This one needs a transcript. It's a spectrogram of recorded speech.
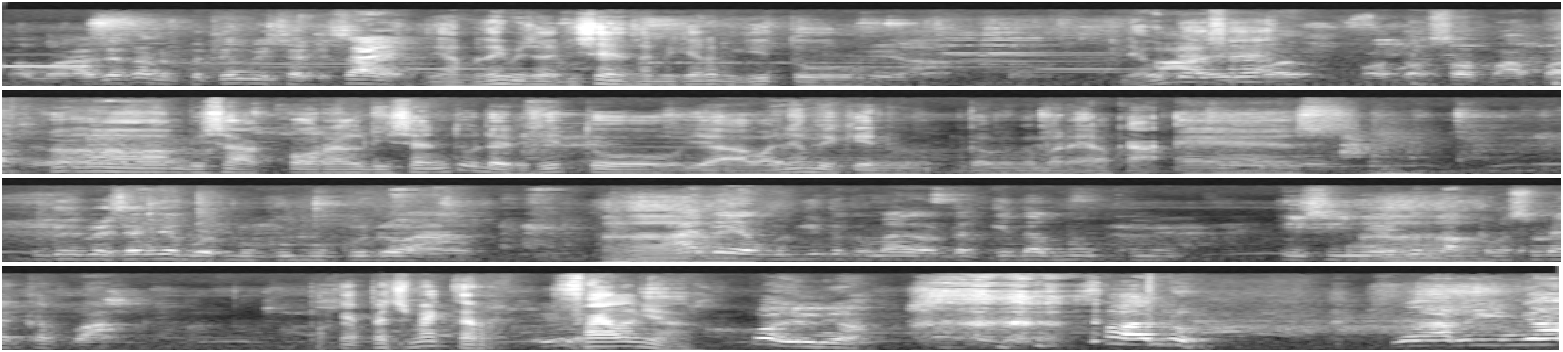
Sama aja kan yang penting bisa desain. Yang penting bisa desain, saya mikirnya begitu. Iya. Ya udah saya Photoshop apa segala Ah, macam. bisa Corel desain tuh dari situ. Ya awalnya bikin gambar-gambar LKS. itu biasanya buat buku-buku doang Ah. ada yang begitu kemarin kita buku isinya itu Ah. pakai pacemaker pak pakai pacemaker filenya filenya aduh nyarinya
